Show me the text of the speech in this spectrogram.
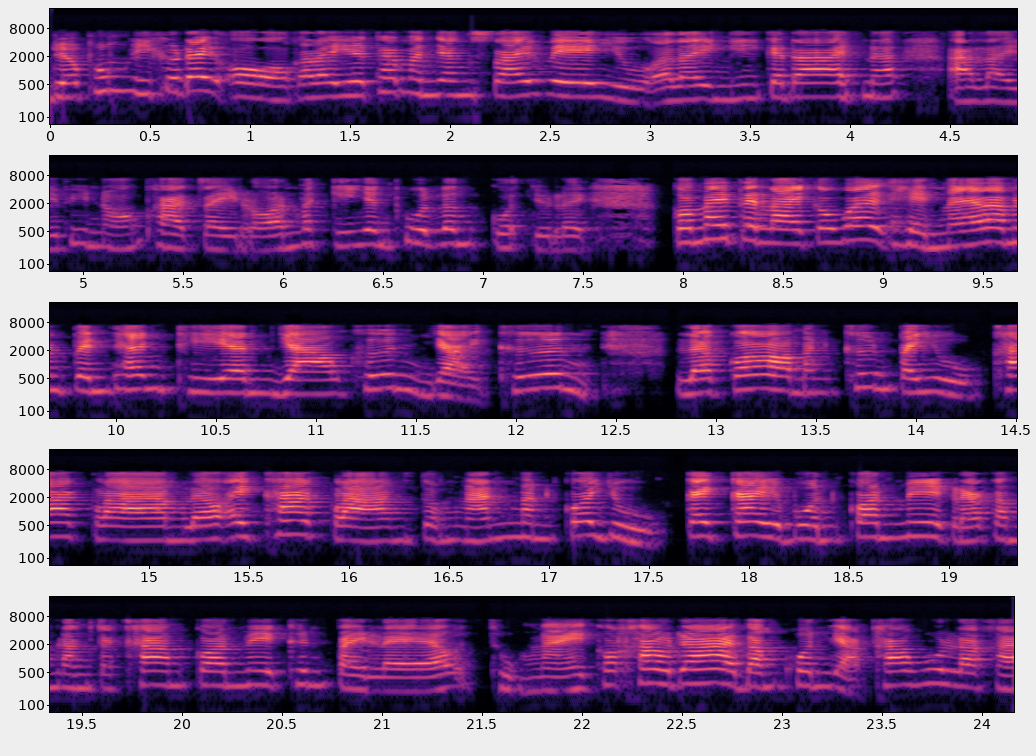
เดี๋ยวพรุ่งนี้ก็ได้ออกอะไรถ้ามันยังไซด์เวย์อยู่อะไรอย่างนี้ก็ได้นะ อะไรพี่น้องพาใจร้อนเมื่อกี้ยังพูดเรื่องกดอยู่เลย ก็ไม่เป็นไรก็ว่าเห็นไหมว่ามันเป็นแท่งเทียนยาวขึ้นใหญ่ขึ้น แล้วก็มันขึ้นไปอยู่ค่ากลาง แล้วไอ้ค่ากลางตรงนั้นมันก็อยู่ใกล้ๆบนก้อนเมฆแล้วกำลังจะข้ามก้อนเมฆขึ้นไปแล้ว ถูกไหมก็เข้าได้บางคนอยากเข้าหุ้นราคา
